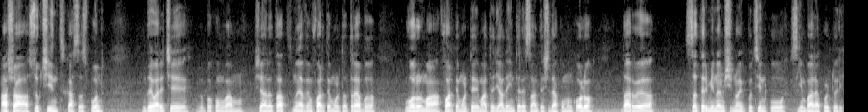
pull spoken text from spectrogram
așa succint, ca să spun, deoarece, după cum v-am și arătat, noi avem foarte multă treabă, Vor urma foarte multe materiale interesante și de acum încolo, dar uh, să terminăm și noi puțin cu schimbarea culturii.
